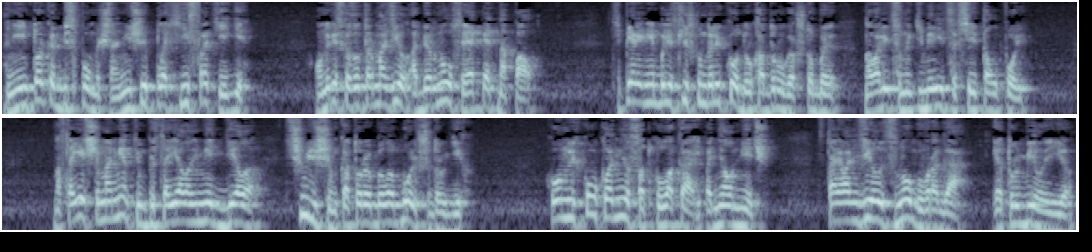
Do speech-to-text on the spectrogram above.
Они не только беспомощны, они еще и плохие стратеги. Он резко затормозил, обернулся и опять напал. Теперь они были слишком далеко друг от друга, чтобы навалиться на кемерийца всей толпой. В настоящий момент им предстояло иметь дело с чудищем, которое было больше других. Кон легко уклонился от кулака и поднял меч. Сталь вонзилась в ногу врага и отрубила ее.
